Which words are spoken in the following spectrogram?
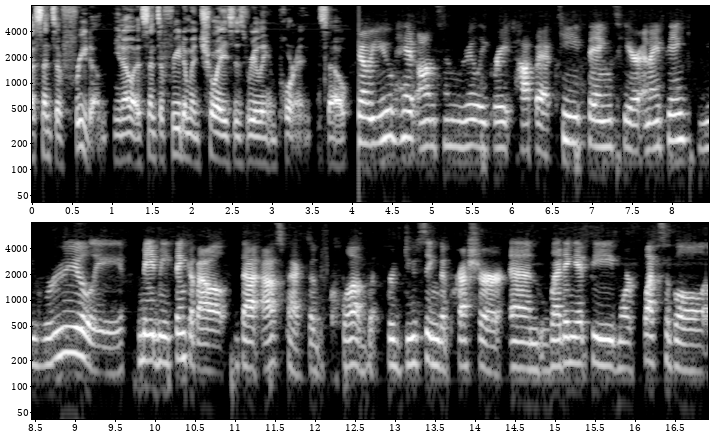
a sense of freedom, you know, a sense of freedom and choice is really important. So, Joe, you hit on some really great topics, key things here. And I think you really made me think about that aspect of club, reducing the pressure and letting it be more flexible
